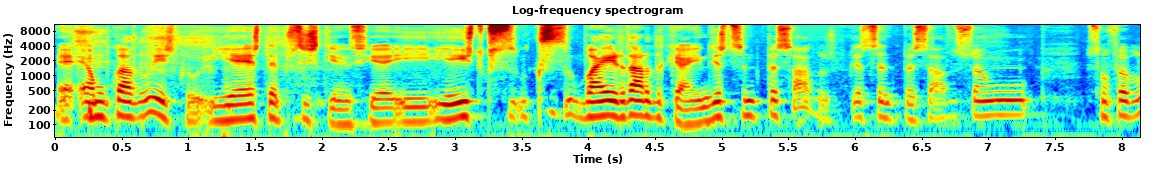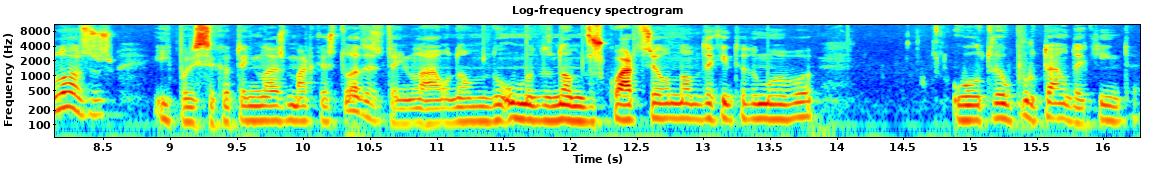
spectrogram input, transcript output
é, é, um bocado isto, e é esta persistência, e, e é isto que se, que se, vai herdar de quem? Destes antepassados, porque estes antepassados são, são fabulosos. E por isso é que eu tenho lá as marcas todas. Tenho lá o nome, uma dos nomes dos quartos é o nome da quinta do meu avô, o outro é o portão da quinta.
